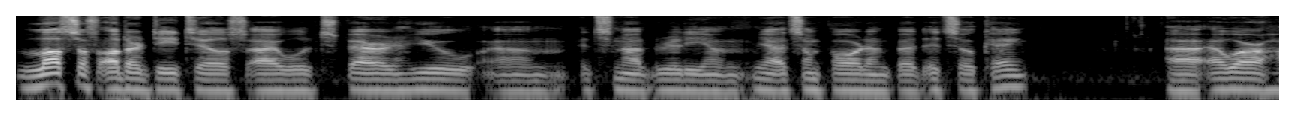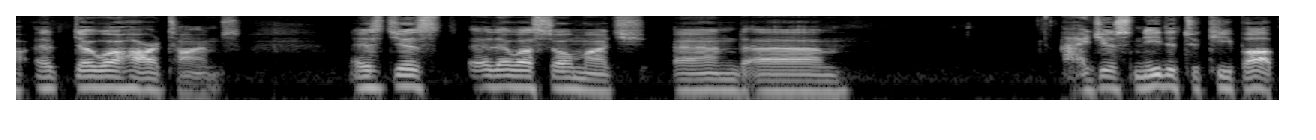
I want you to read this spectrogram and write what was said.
Lots of other details i would spare you. Um, it's not really um, yeah it's important but it's okay uh, there were uh, there were hard times. It's just uh, there was so much and um, I just needed to keep up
